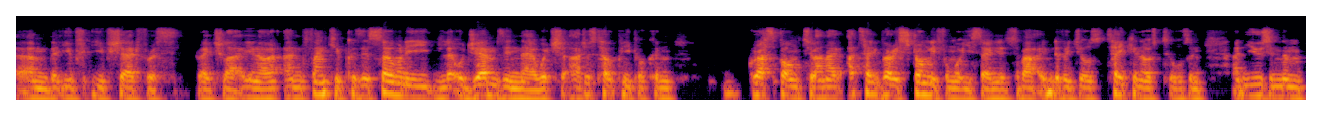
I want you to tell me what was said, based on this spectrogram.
um, that you've you've shared for us rachel you know and thank you because there's so many little gems in there which i just hope people can grasp onto and I, I, take very strongly from what you're saying it's about individuals taking those tools and and using them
